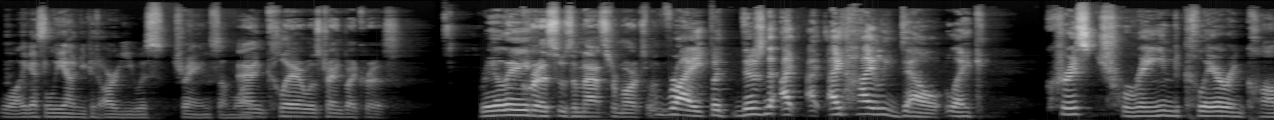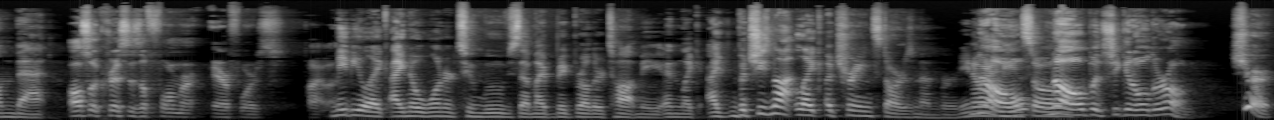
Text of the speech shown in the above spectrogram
well, I guess Leon you could argue was trained somewhat. and Claire was trained by Chris. really? Chris, who's a master marksman. Right, but there's no, I, I I highly doubt like Chris trained Claire in combat. Also, Chris is a former Air Force pilot. Maybe like I know one or two moves that my big brother taught me, and like I, but she's not like a Train stars member. You know no, what I mean? So no, but she can hold her own. sure.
